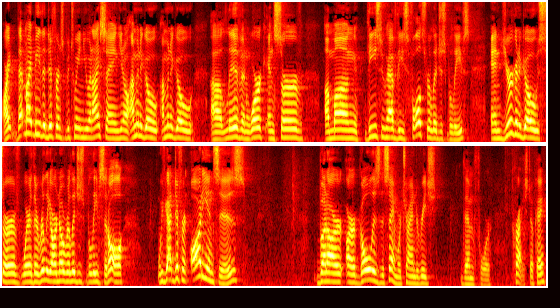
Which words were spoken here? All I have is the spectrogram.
All right, that might be the difference between you and I saying, you know, I'm going to go, I'm going to go uh, live and work and serve among these who have these false religious beliefs, and you're going to go serve where there really are no religious beliefs at all. We've got different audiences, but our, our goal is the same. We're trying to reach them for Christ, okay?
